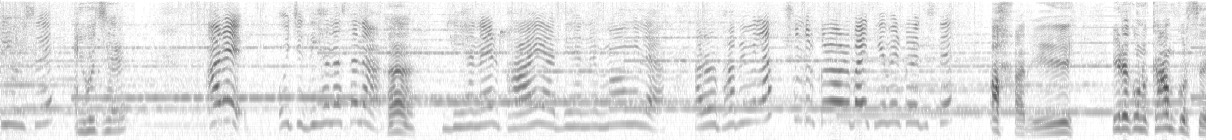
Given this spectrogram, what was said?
কি হয়েছে? কি হয়েছে? আরে ওই যে দিহান আছে না? হ্যাঁ। দিহানের ভাই আর দিহানের মা মিলা। আর ওর ভাবি মিলা সুন্দর করে ওর বাড়ি থেকে বের করে দিছে। আহারে এটা কোনো কাম করছে?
